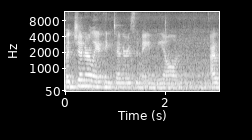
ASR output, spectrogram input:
But generally, I think dinner is the main meal. And I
